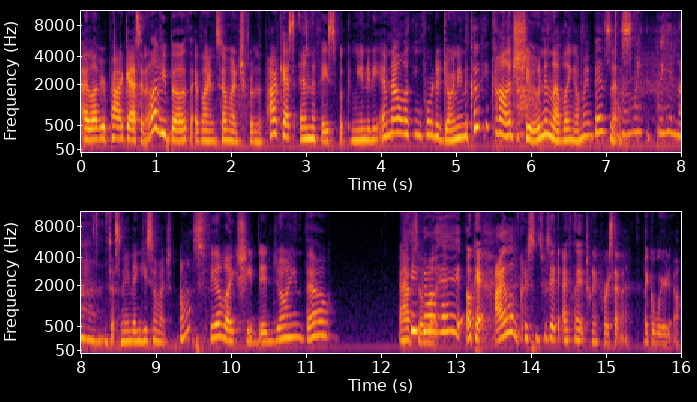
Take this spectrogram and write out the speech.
I love your podcast and I love you both. I've learned so much from the podcast and the Facebook community. I'm now looking forward to joining the Cookie College soon and leveling up my business. Oh my goodness. Destiny, thank you so much. I almost feel like she did join though. I have Hey, to girl, look. hey. Okay, I love Christmas music. I play it 24 7, like a weirdo.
